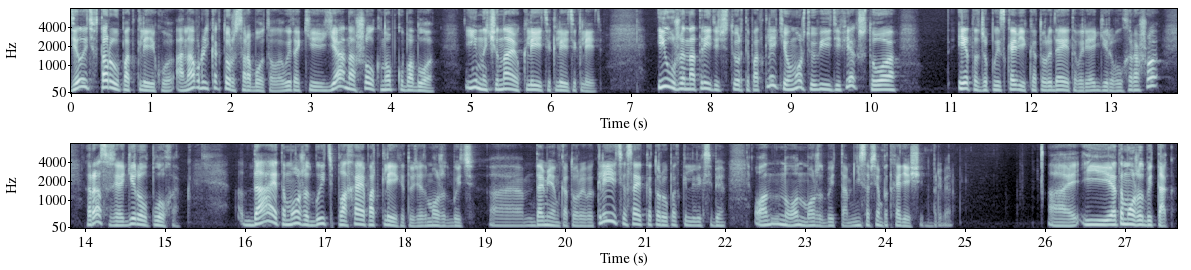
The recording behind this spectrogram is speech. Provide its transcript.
Делаете вторую подклейку, она вроде как тоже сработала. Вы такие, я нашел кнопку бабло. И начинаю клеить и клеить и клеить. И уже на третьей, четвертой подклейке вы можете увидеть эффект, что этот же поисковик, который до этого реагировал хорошо, раз реагировал плохо. Да, это может быть плохая подклейка, то есть это может быть э, домен, который вы клеите, сайт, который вы подклеили к себе, он, ну, он может быть там не совсем подходящий, например. А, и это может быть так.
